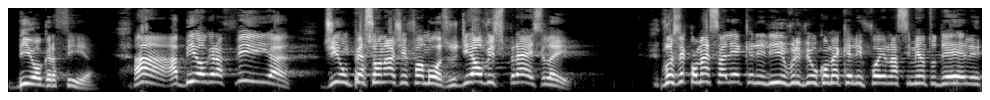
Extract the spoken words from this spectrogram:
Biografia. Ah, a biografia de um personagem famoso, de Elvis Presley. Você começa a ler aquele livro e viu como é que ele foi o nascimento dele,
